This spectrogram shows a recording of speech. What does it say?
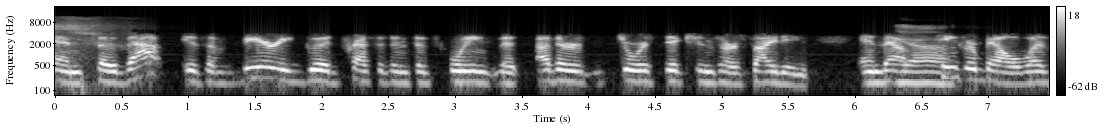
And so that is a very good precedent that's going, that other jurisdictions are citing. And that Yeah. Tinkerbell was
